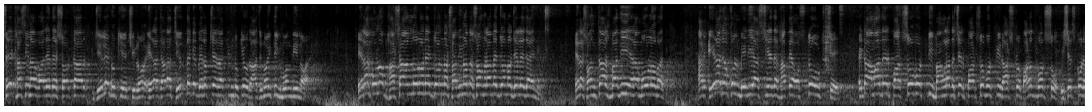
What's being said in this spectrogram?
শেখ হাসিনা, ওয়াজেদের সরকার জেলে ঢুকিয়েছিল, এরা যারা জেল থেকে বেরোচ্ছে, এরা কিন্তু কেউ রাজনৈতিক বন্দী নয়। এরা কোনো ভাষা আন্দোলনের জন্য, স্বাধীনতা সংগ্রামের জন্য জেলে যায়নি। এরা সন্ত্রাসবাদী, এরা মৌলবাদী। আর এরা যখন বেরিয়ে আসছে, এদের হাতে অস্ত্র উঠছে, এটা আমাদের পার্শ্ববর্তী বাংলাদেশের পার্শ্ববর্তী রাষ্ট্র, ভারতবর্ষ, বিশেষ করে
